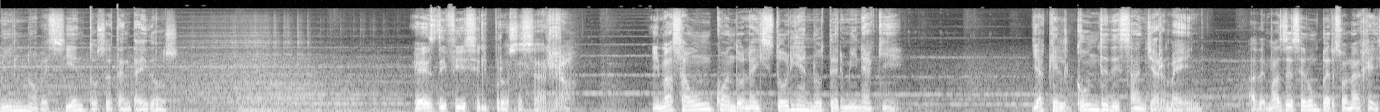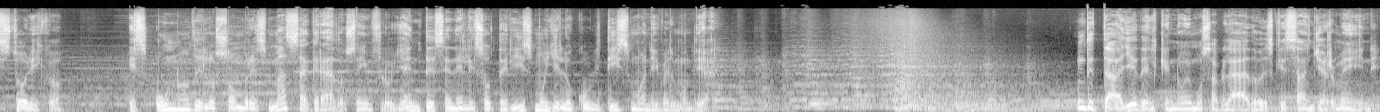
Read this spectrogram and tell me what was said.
1972. Es difícil procesarlo, y más aún cuando la historia no termina aquí, ya que el conde de Saint Germain, además de ser un personaje histórico, es uno de los hombres más sagrados e influyentes en el esoterismo y el ocultismo a nivel mundial. Un detalle del que no hemos hablado es que Saint Germain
